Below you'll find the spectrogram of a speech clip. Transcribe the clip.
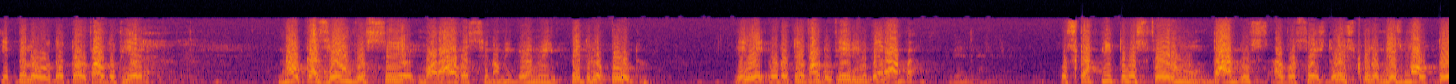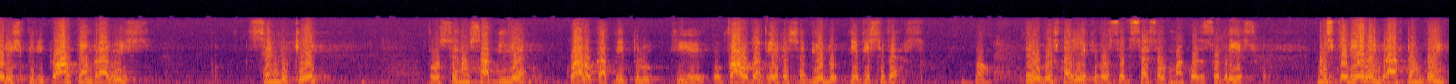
e pelo Dr. Valdo Vieira. Na ocasião, você morava, se não me engano, em Pedro Leopoldo e o Dr. Valdo Vieira em Uberaba. Verdade. Os capítulos foram dados a vocês dois pelo mesmo autor espiritual que André Luiz, sendo que você não sabia qual o capítulo que o Valdo havia recebido e vice-versa. Bom, eu gostaria que você dissesse alguma coisa sobre isso. Mas queria lembrar também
